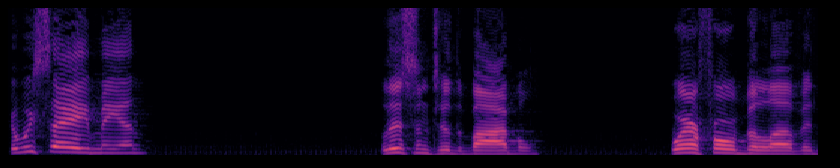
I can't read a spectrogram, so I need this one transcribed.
Can we say amen? Listen to the Bible. Wherefore, beloved,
